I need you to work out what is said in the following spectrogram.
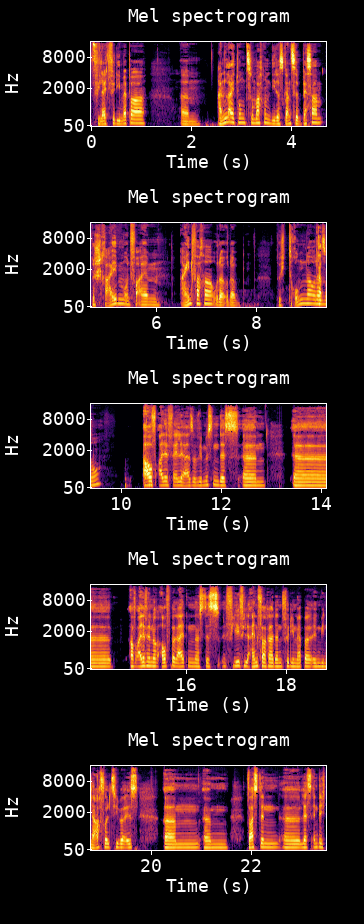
vielleicht für die Mapper ähm, Anleitungen zu machen, die das Ganze besser beschreiben und vor allem einfacher oder, oder durchdrungener oder so? Auf alle Fälle. Also wir müssen das ähm, äh, auf alle Fälle noch aufbereiten, dass das viel, viel einfacher dann für die Mapper irgendwie nachvollziehbar ist, ähm, ähm, was denn äh, letztendlich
